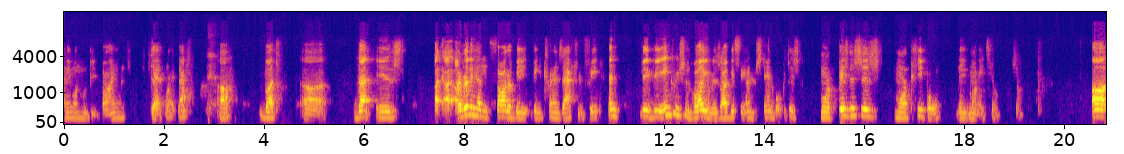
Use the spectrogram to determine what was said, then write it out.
anyone would be buying debt right now. Uh, but uh, that is I, I really hadn't thought of the, the transaction fee. And the, the increase in volume is obviously understandable because more businesses, more people need money too. So uh,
